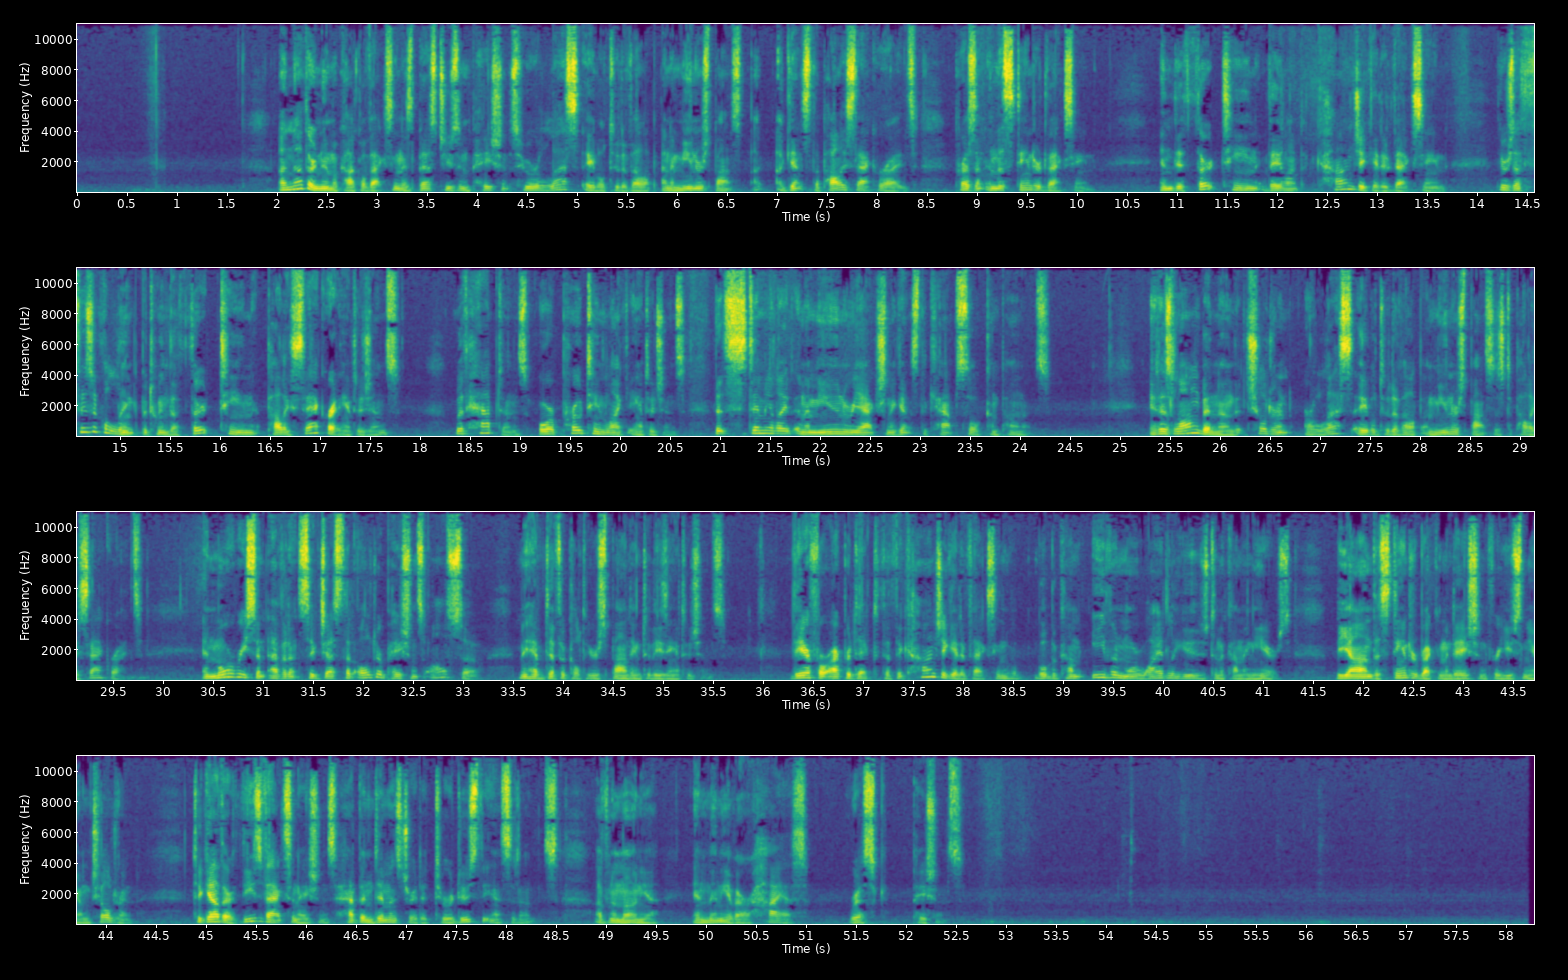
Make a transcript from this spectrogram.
Another pneumococcal vaccine is best used in patients who are less able to develop an immune response against the polysaccharides present in the standard vaccine. In the 13 valent conjugated vaccine, there's a physical link between the 13 polysaccharide antigens with haptens, or protein-like antigens, that stimulate an immune reaction against the capsule components. It has long been known that children are less able to develop immune responses to polysaccharides, and more recent evidence suggests that older patients also may have difficulty responding to these antigens. Therefore, I predict that the conjugated vaccine will become even more widely used in the coming years, beyond the standard recommendation for use in young children. Together, these vaccinations have been demonstrated to reduce the incidence of pneumonia in many of our highest risk patients.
